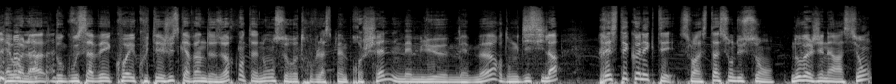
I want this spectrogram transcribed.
Et voilà, donc vous savez quoi écouter jusqu'à 22h. Quant à nous, on se retrouve la semaine prochaine, même lieu, même heure. Donc d'ici là, restez connectés sur la station du son Nouvelle Génération.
